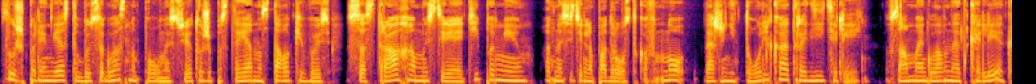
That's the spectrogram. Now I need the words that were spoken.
Слушай, Полин, я с тобой согласна полностью. Я тоже постоянно сталкиваюсь со страхом и стереотипами относительно подростков, но даже не только от родителей, но самое главное от коллег.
